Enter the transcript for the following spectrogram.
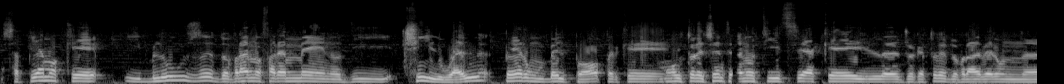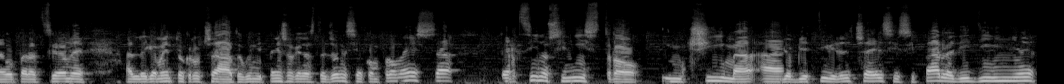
sappiamo che i Blues dovranno fare a meno di Chilwell per un bel po' perché è molto recente la notizia che il giocatore dovrà avere un'operazione al legamento crociato, quindi penso che la stagione sia compromessa. Terzino sinistro in cima agli obiettivi del Chelsea, si parla di Digne,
